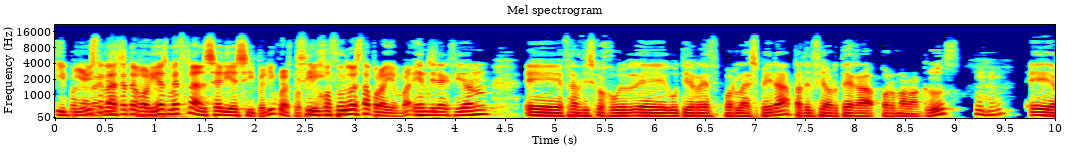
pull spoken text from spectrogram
Y, por Y he las visto que las categorías mezclan series y películas, porque Sí. el hijo zurdo está por ahí en varias. En dirección, eh, Francisco eh, Gutiérrez por La Espera, Patricia Ortega por Mama Cruz. Eh,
